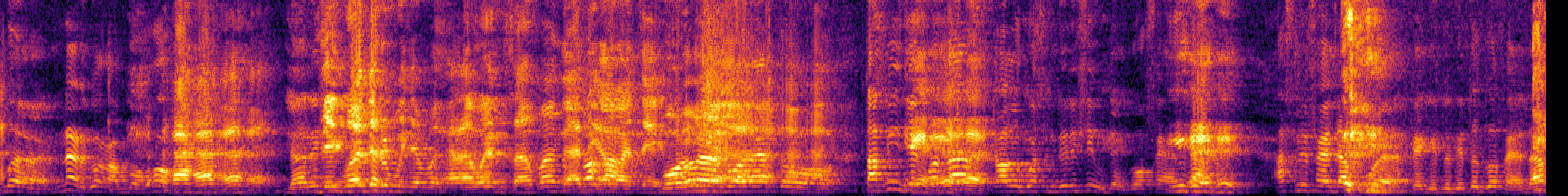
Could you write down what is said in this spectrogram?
benar benar gua nggak bohong dari Jack Water punya pengalaman sama nggak dia sama Cek? boleh boleh tuh tapi Jack Waters kalau gue sendiri sih udah gue fed up asli fed up gue kayak gitu gitu gue fed up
